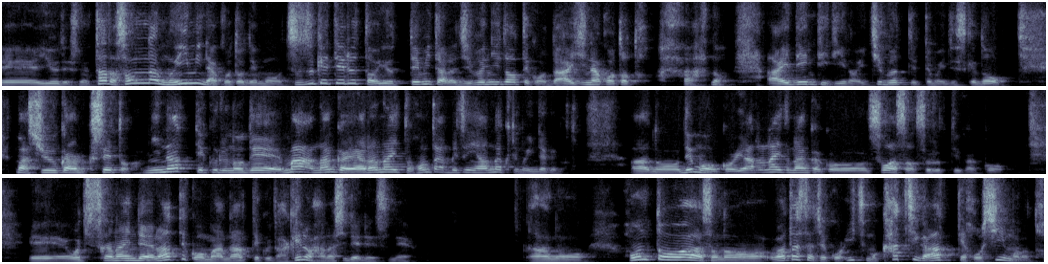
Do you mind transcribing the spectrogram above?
えいうですね、ただそんな無意味なことでも続けてると言ってみたら自分にとってこう大事なことと あの、アイデンティティの一部って言ってもいいですけど、まあ、習慣癖とになってくるので、まあなんかやらないと、本当は別にやらなくてもいいんだけどと、あのでもこうやらないとなんかこう、そわそわするっていうかこう、えー、落ち着かないんだよなってこう、まあ、なっていくだけの話でですね、あの本当はその私たちはこういつも価値があってほしいものと、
